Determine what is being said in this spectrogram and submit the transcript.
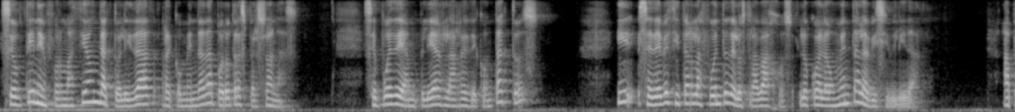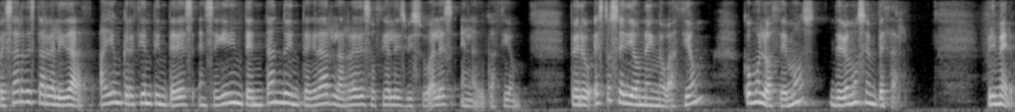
se obtiene información de actualidad recomendada por otras personas. Se puede ampliar la red de contactos y se debe citar la fuente de los trabajos, lo cual aumenta la visibilidad. A pesar de esta realidad, hay un creciente interés en seguir intentando integrar las redes sociales visuales en la educación. Pero, ¿esto sería una innovación? ¿Cómo lo hacemos? Debemos empezar. Primero,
